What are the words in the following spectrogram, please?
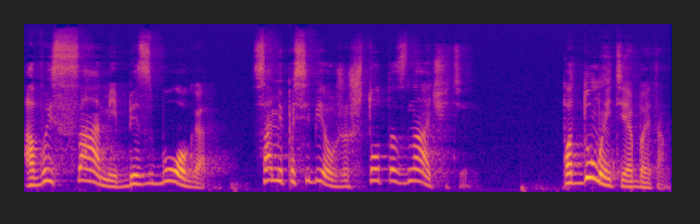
а вы сами без Бога, сами по себе уже что-то значите. Подумайте об этом.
